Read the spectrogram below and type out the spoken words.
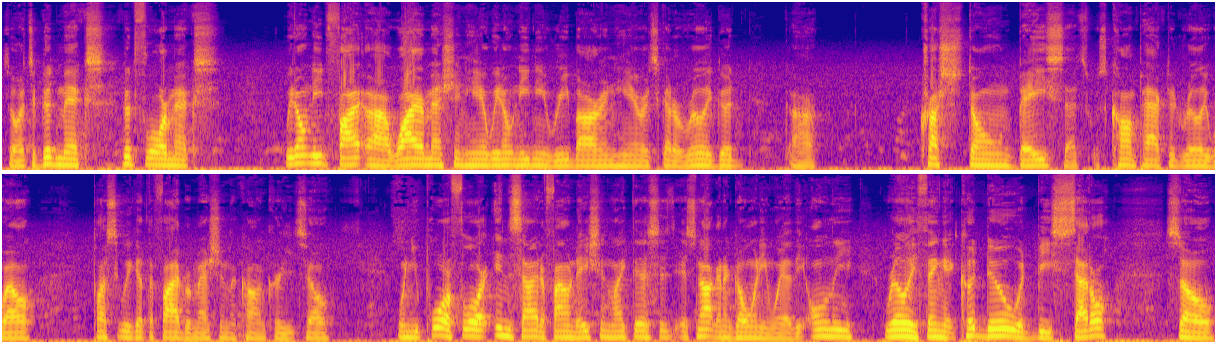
So it's a good mix, good floor mix. We don't need uh, wire mesh in here. We don't need any rebar in here. It's got a really good uh, crushed stone base that was compacted really well. Plus we got the fiber mesh in the concrete. So when you pour a floor inside a foundation like this, it's not going to go anywhere. The only really thing it could do would be settle. So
